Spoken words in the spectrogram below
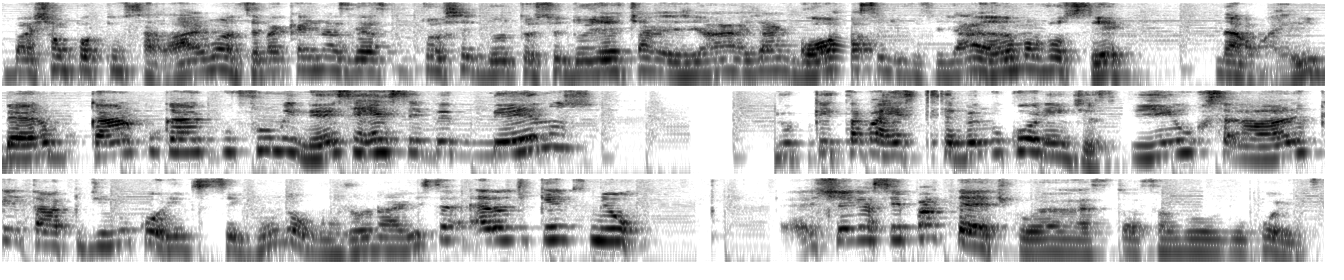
baixar um pouquinho o salário, mano, você vai cair nas graças do torcedor. O torcedor já, te- já, já gosta de você, já ama você. Não, aí libera o cara pro cara pro Fluminense receber menos do que ele tava recebendo no Corinthians. E o salário que ele tava pedindo no Corinthians, segundo algum jornalista, era de 500 mil. É, chega a ser patético a situação do, do Corinthians.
